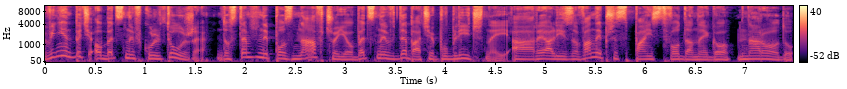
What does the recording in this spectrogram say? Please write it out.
winien być obecny w kulturze, dostępny poznawczo i obecny w debacie publicznej, a realizowany przez państwo danego narodu.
